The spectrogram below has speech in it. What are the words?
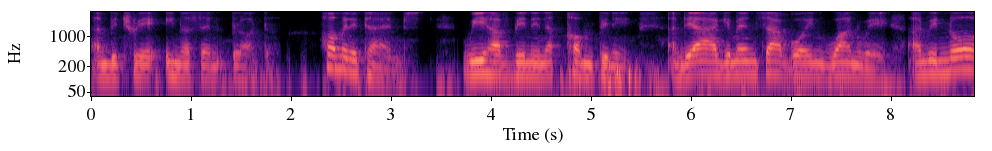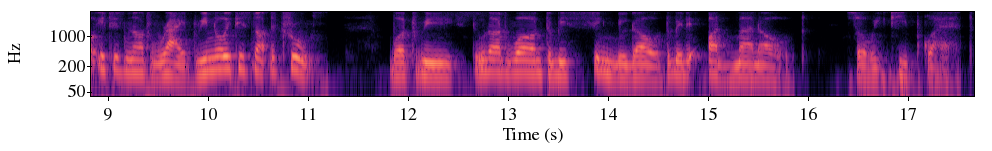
and betray innocent blood. How many times we have been in a company and the arguments are going one way and we know it is not right. We know it is not the truth, but we do not want to be singled out, to be the odd man out. So we keep quiet.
